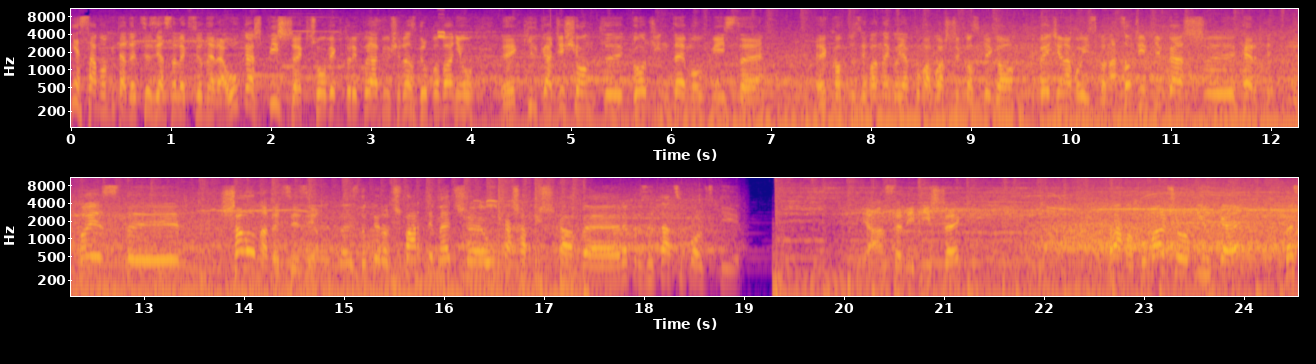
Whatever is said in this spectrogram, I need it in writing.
Niesamowita decyzja selekcjonera. Łukasz Piszczek, człowiek, który pojawił się na zgrupowaniu e, kilkadziesiąt godzin temu w miejsce e, kontuzjowanego Jakuba Błaszczykowskiego, wejdzie na boisko. Na co dzień piłkarz e, Herty. To jest szalona decyzja. To jest dopiero czwarty mecz Łukasza Piszka w reprezentacji Polski. Jansen i Piszczek. Brawo, powalczył o piłkę bez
